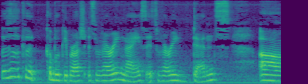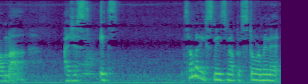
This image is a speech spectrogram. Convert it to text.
this is a Kabuki brush. It's very nice. It's very dense. Um, I just, it's, somebody sneezing up a storm in it.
